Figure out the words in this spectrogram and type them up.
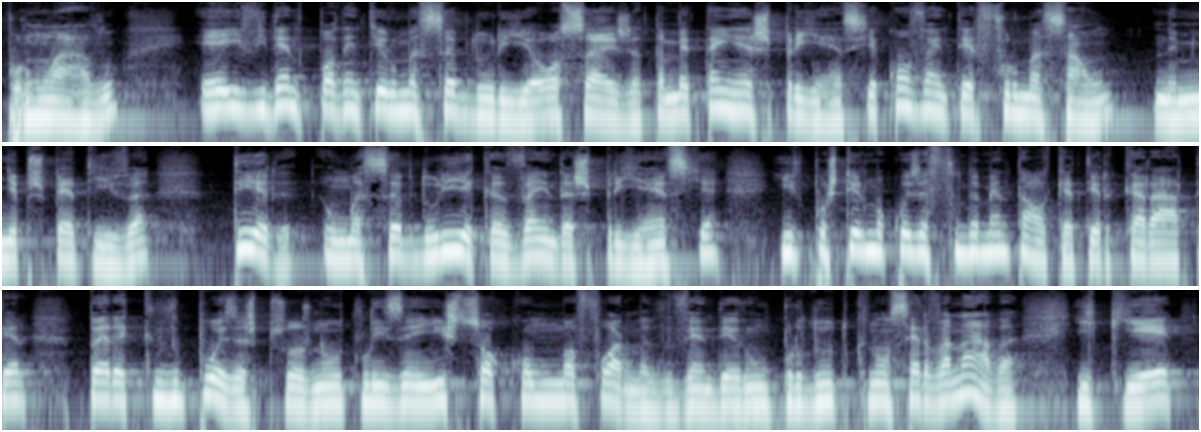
por um lado, é evidente que podem ter uma sabedoria, ou seja, também têm a experiência, convém ter formação, na minha perspectiva, ter uma sabedoria que vem da experiência e depois ter uma coisa fundamental, que é ter caráter para que depois as pessoas não utilizem isto só como uma forma de vender um produto que não serve a nada e que é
